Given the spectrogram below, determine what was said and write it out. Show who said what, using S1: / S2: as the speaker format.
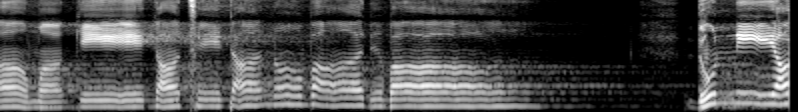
S1: আমাকে কাছে টানো বারবার। দুনিয়া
